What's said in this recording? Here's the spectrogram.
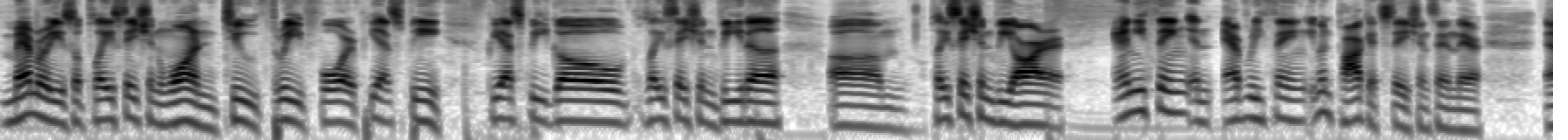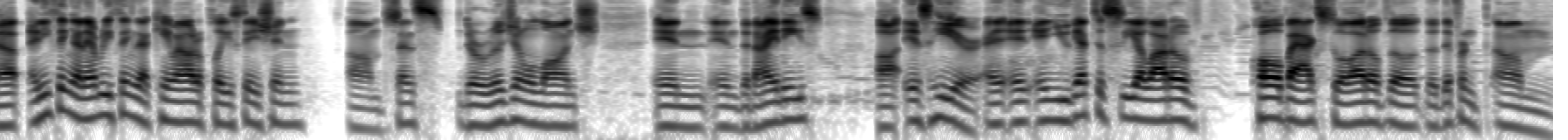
memories of PlayStation 1, 2, 3, 4, PSP, PSP Go, PlayStation Vita, um, PlayStation VR anything and everything, even Pocket Stations in there, uh, anything and everything that came out of PlayStation um, since the original launch in in the '90s uh, is here, and, and, and you get to see a lot of callbacks to a lot of the the different um,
